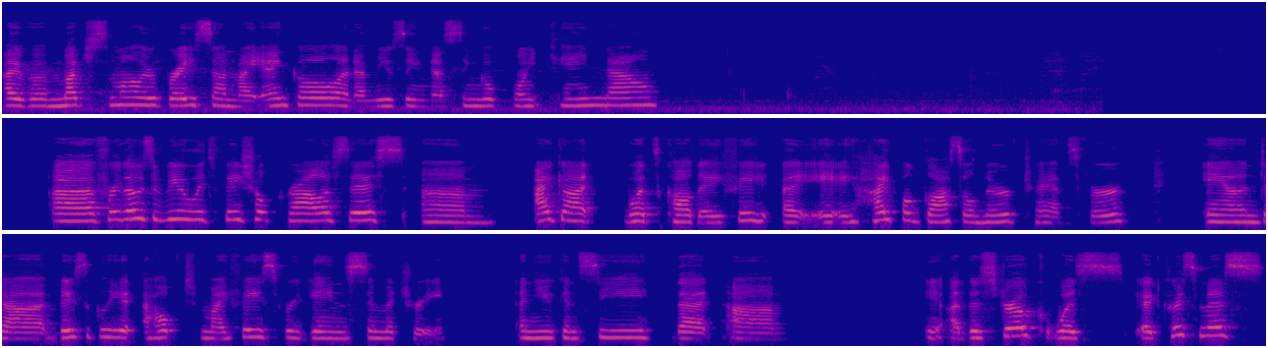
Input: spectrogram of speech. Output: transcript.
I have a much smaller brace on my ankle and I'm using a single point cane now. Uh, for those of you with facial paralysis, um, I got what's called a, a, a, hypoglossal nerve transfer. And uh, basically it helped my face regain symmetry. And you can see that um, yeah, the stroke was at Christmas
